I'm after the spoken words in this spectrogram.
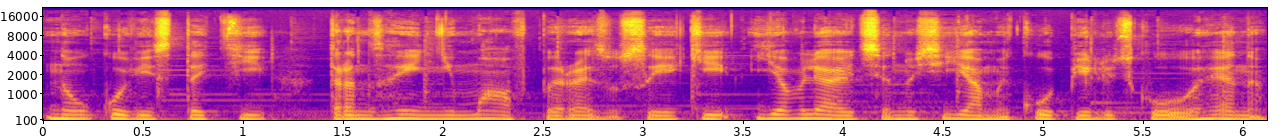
науковій статті трансгенні мавпи резуси, які являються носіями копії людського гена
